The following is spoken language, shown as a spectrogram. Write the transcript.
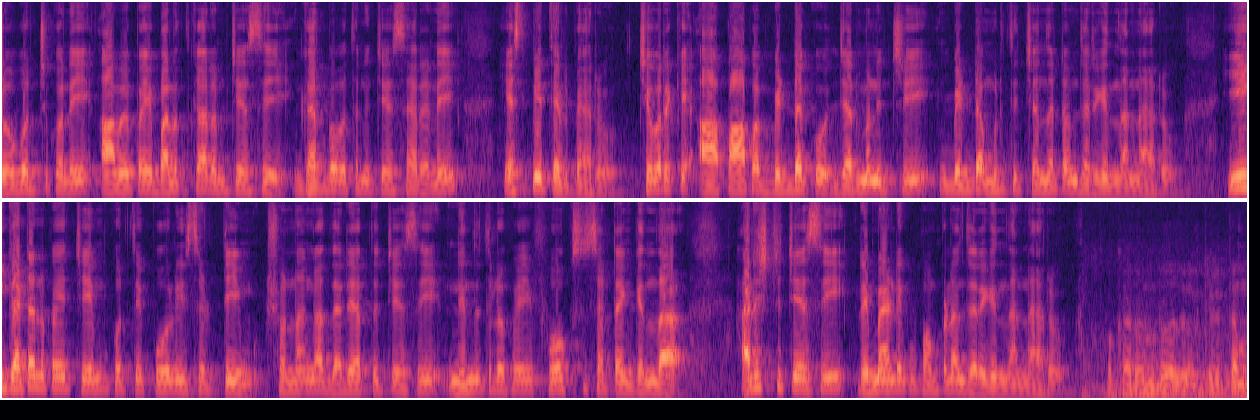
లోబర్చుకొని ఆమెపై బలాత్కారం చేసి గర్భవతిని చేశారని ఎస్పీ తెలిపారు. చివరికి ఆ పాప బిడ్డకు జన్మనిచ్చి బిడ్డ మృతి చెందటం జరిగిందన్నారు. ఈ ఘటనపై చేమకుర్తి పోలీసు టీం క్షుణ్ణంగా దర్యాప్తు చేసి నిందితులపై ఫోక్స్ చట్టం కింద అరెస్టు చేసి రిమాండ్కు పంపడం జరిగిందన్నారు. ఒక రెండు రోజుల క్రితం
